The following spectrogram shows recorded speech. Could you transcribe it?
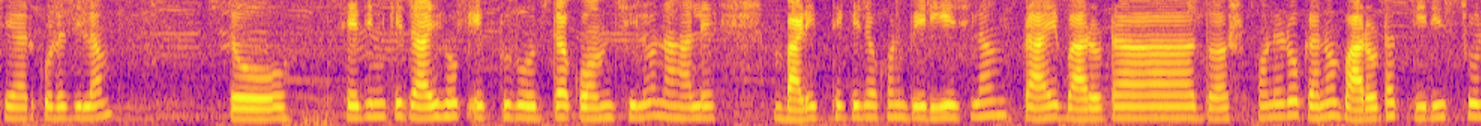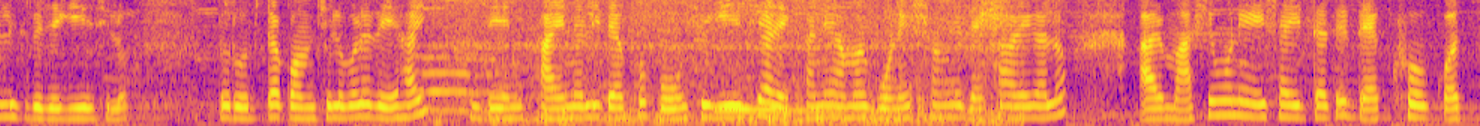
শেয়ার করে দিলাম। তো সেদিনকে যাই হোক, একটু রোদটা কম ছিল, নাহলে বাড়ির থেকে যখন বেরিয়েছিলাম, প্রায় বারোটা দশ পনেরো কেন, বারোটা তিরিশ চল্লিশ বেজে গিয়েছিল। তো রোদটা কম ছিল বলে রেহাই। দেন ফাইনালি দেখো, পৌঁছে গিয়েছি, আর এখানে আমার বোনের সঙ্গে দেখা হয়ে গেল। আর মাসিমণি এই সাইডটাতে দেখো কত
